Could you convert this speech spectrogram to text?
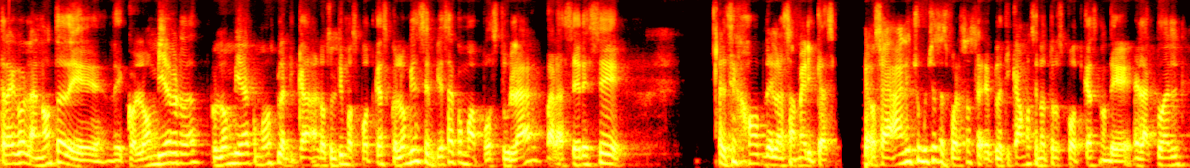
traigo la nota de, de, Colombia, ¿verdad? Colombia, como hemos platicado en los últimos podcasts, Colombia se empieza como a postular para hacer ese, ese hub de las Américas. O sea, han hecho muchos esfuerzos. Eh, platicamos en otros podcasts donde el actual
